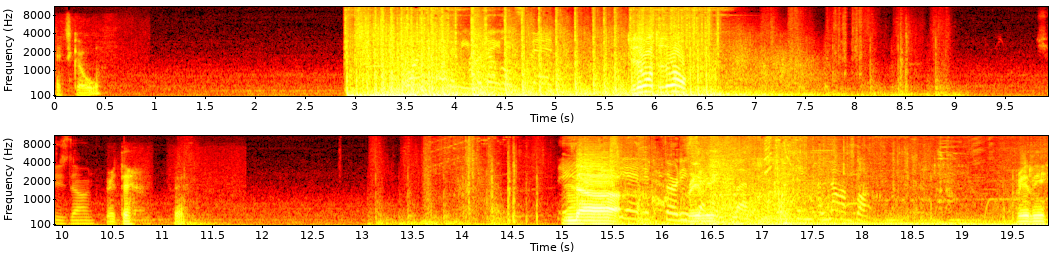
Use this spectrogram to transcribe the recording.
Let's go. One enemy remaining. To the wall, to the wall! She's down. Right there. Yeah. No, 30 Really? seconds left. Really?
